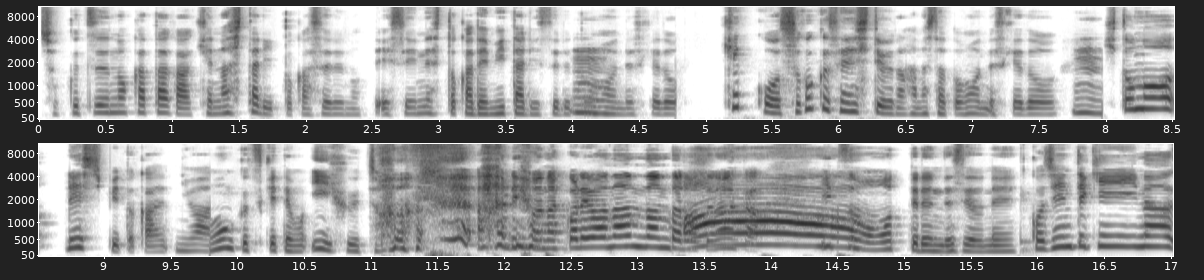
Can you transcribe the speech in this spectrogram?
食通の方がけなしたりとかするのって SNS とかで見たりすると思うんですけど、結構すごくセンシティブな話だと思うんですけど、うん。人のレシピとかには文句つけてもいい風潮あるような、これは何なんだろうってなんか、いつも思ってるんですよね。個人的な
